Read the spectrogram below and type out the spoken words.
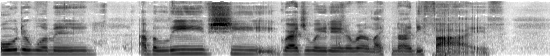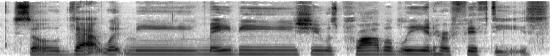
Older woman. I believe she graduated around like 95. So that would mean maybe she was probably in her 50s,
